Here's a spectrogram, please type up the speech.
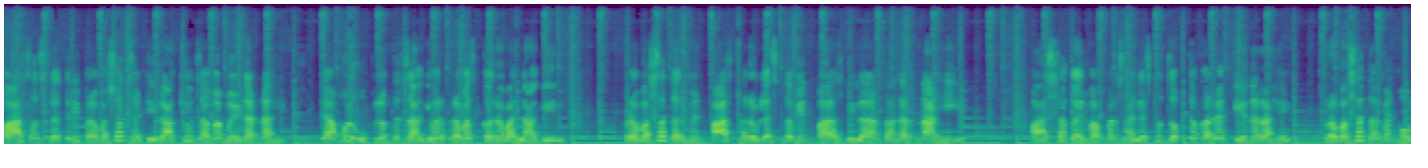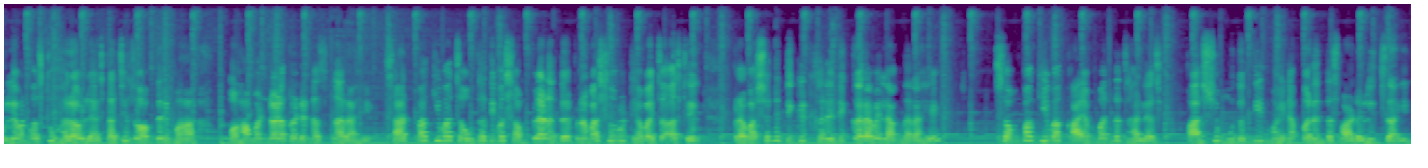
पास असला तरी प्रवाशांसाठी राखीव जागा मिळणार नाही. त्यामुळे उपलब्ध जागेवर प्रवास करावा लागेल. प्रवासादरम्यान पास हरवल्यास नवीन पास दिला जाणार नाहीये. पासचा गैरवापर झाल्यास तो जप्त करण्यात येणार आहे. प्रवासादरम्यान मौल्यवान वस्तू हरवल्यास त्याची जबाबदारी महा महामंडळाकडे नसणार आहे. सातवा किंवा चौथा दिवस संपल्यानंतर प्रवास सुरू ठेवायचा असेल प्रवाशाने तिकीट खरेदी करावे लागणार आहे. संप किंवा कायम बंद झाल्यास पाचशे मुदत तीन महिन्यापर्यंतच वाढवली जाईल.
